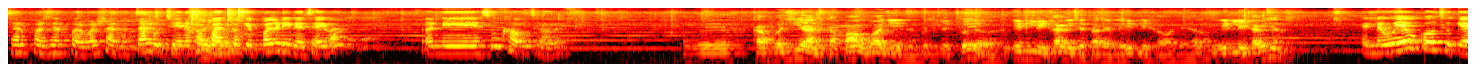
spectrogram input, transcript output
ઝરફર ઝરફર વરસાદ ચાલુ છે એના પપ્પા જો કે પલળીને જઈવા અને શું ખાવું છે હવે? હવે કા ભજીયા ને કા પાવભાજી ને પછી જોઈએ હવે. ઈડલી ખાવી છે તારે એટલે ઈડલી ખાવા જાય. હાલો ઈડલી ખાવી છે ને? એટલે હું એવું કહું છું કે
